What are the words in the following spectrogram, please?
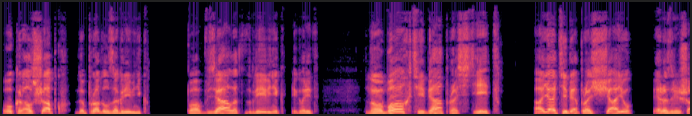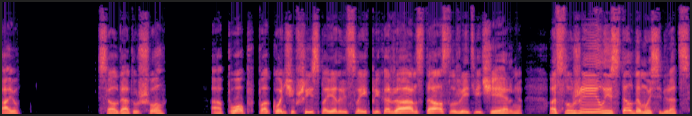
Украл шапку, да продал за гривенник. Поп взял этот гривенник и говорит, — Ну, Бог тебя простит, а я тебя прощаю и разрешаю. Солдат ушел, а поп, покончивший исповедовать своих прихожан, стал служить вечерню. Отслужил и стал домой собираться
